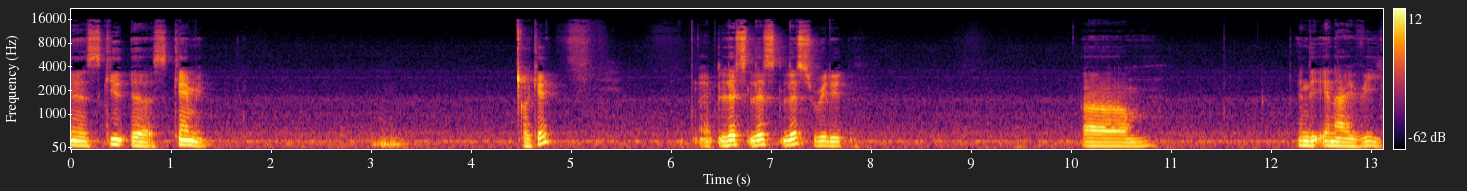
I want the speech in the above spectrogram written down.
uh, uh, scheming. Okay. Uh, let's let's let's read it. Um, in the NIV.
